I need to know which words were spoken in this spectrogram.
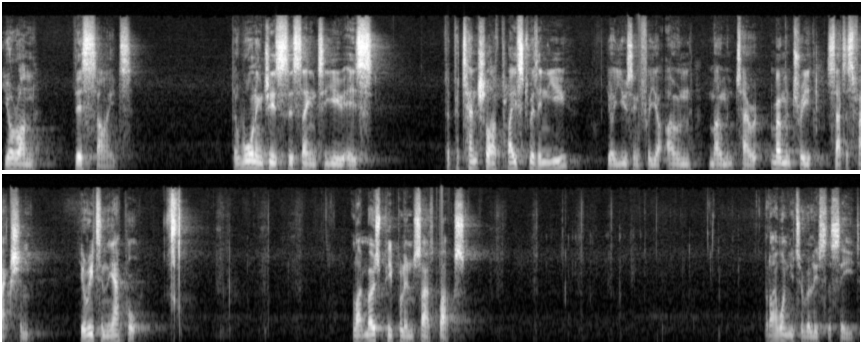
you're on this side, the warning Jesus is saying to you is the potential I've placed within you, you're using for your own momentary satisfaction. You're eating the apple like most people in South Bucks. But I want you to release the seed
